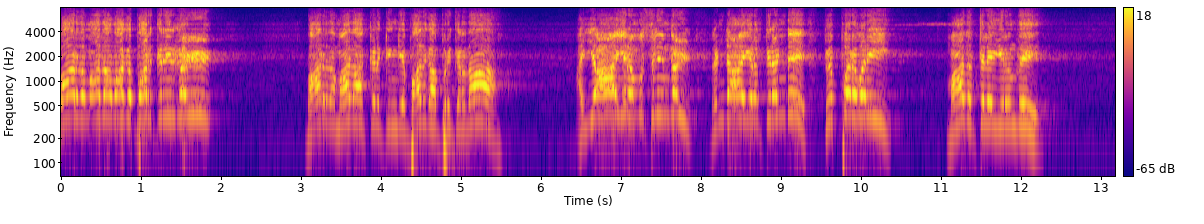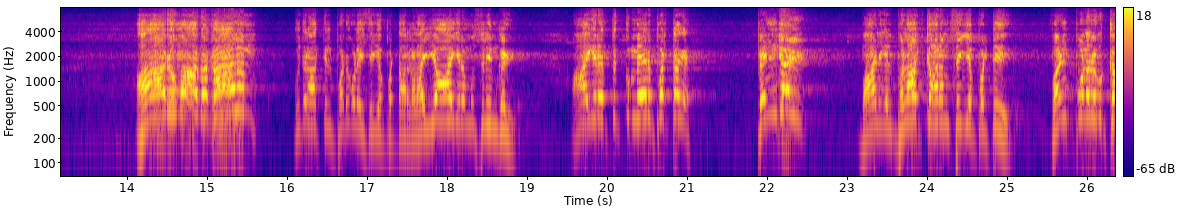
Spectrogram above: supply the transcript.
பாரத மாதாவாக பார்க்கிறீர்கள்? பாரத மாதாக்களுக்கு இங்கே பாதுகாப்பு இருக்கிறதா? ஐயாயிரம் முஸ்லிம்கள் இரண்டாயிரத்தி ரெண்டு பிப்ரவரி மாதத்திலே இருந்து ஆறு மாத காலம் குஜராத்தில் படுகொலை செய்யப்பட்டார்கள். ஐயாயிரம் முஸ்லிம்கள் ஆயிரத்துக்கும் மேற்பட்ட பெண்கள் பாலியல் பலாத்காரம் செய்யப்பட்டு வன்புணர்வுக்கு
